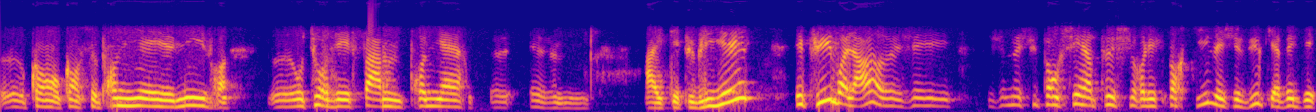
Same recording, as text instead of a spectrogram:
euh, quand, quand ce premier livre autour des femmes premières a été publié. Et puis voilà, j'ai, je me suis penchée un peu sur les sportives et j'ai vu qu'il y avait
